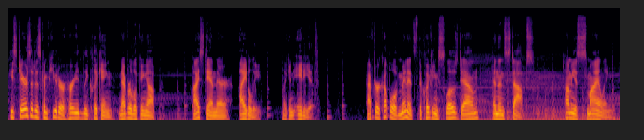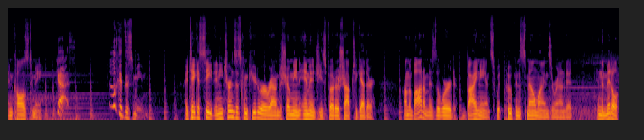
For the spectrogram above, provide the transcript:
He stares at his computer, hurriedly clicking, never looking up. I stand there, idly, like an idiot. After a couple of minutes, the clicking slows down and then stops. Tommy is smiling and calls to me. Cass, look at this meme. I take a seat and he turns his computer around to show me an image he's photoshopped together. On the bottom is the word Binance with poop and smell lines around it. In the middle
